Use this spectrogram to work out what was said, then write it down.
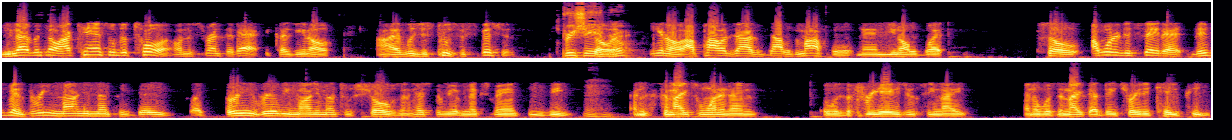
you never know. I canceled the tour on the strength of that because you know uh, it was just too suspicious. Appreciate so, it, bro. You know, I apologize if that was my fault, man. You know, but So I wanted to say that there's been three monumental days, like three really monumental shows in the history of Knicks fan TV, Mm-hmm. and tonight's one of them. It was the free agency night, and it was the night that they traded KP.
